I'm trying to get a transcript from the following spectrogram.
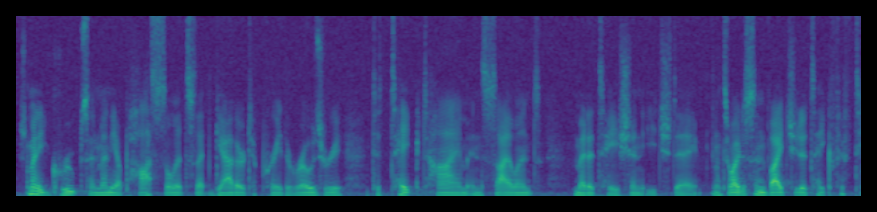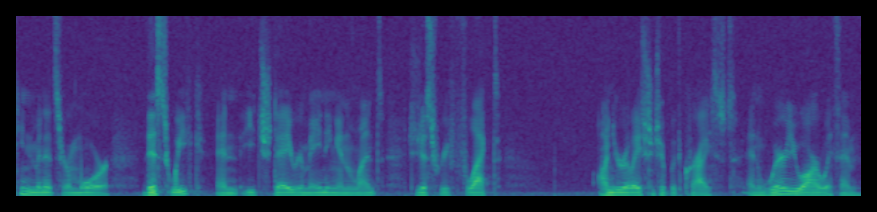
There's many groups and many apostolates that gather to pray the rosary, to take time in silent meditation each day. And so I just invite you to take 15 minutes or more this week and each day remaining in Lent to just reflect on your relationship with Christ and where you are with Him,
